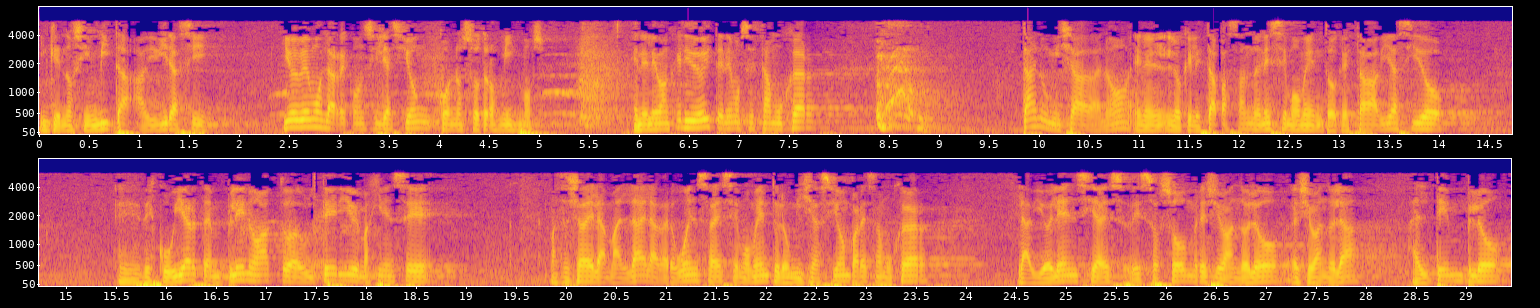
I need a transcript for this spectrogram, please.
y que nos invita a vivir así. Y hoy vemos la reconciliación con nosotros mismos. En el Evangelio de hoy tenemos esta mujer tan humillada, ¿no? En lo que le está pasando en ese momento, que estaba, había sido eh, descubierta en pleno acto de adulterio. Imagínense, más allá de la maldad, de la vergüenza de ese momento, la humillación para esa mujer, la violencia de esos hombres llevándolo, eh, llevándola al templo,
